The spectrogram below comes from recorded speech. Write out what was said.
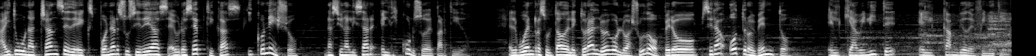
Ahí tuvo una chance de exponer sus ideas euroescépticas y con ello nacionalizar el discurso del partido. El buen resultado electoral luego lo ayudó, pero será otro evento el que habilite el cambio definitivo.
